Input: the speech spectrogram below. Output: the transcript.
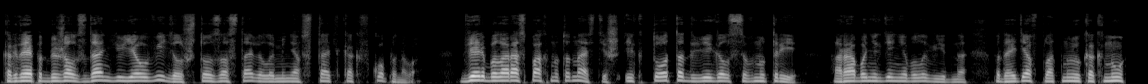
Когда я подбежал к зданию, я увидел, что заставило меня встать как вкопанного. Дверь была распахнута настежь, и кто-то двигался внутри. Араба нигде не было видно. Подойдя вплотную к окну,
